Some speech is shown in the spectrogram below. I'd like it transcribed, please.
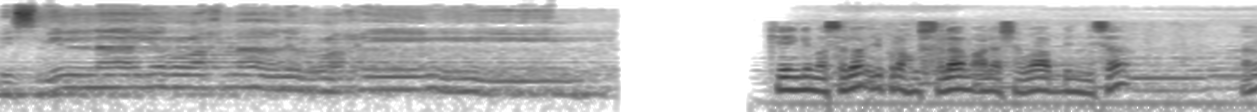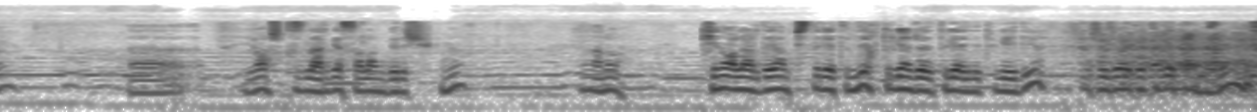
Bismillahirrahmanirrahim. Kengi masala yukrahus salam ala şevab bin nisa. Ee, yosh qizlarga salom berish hukmi. Ana kinolarda ham pistir yetimda yo'q turgan joyda tugaydi tugaydi-yu. O'sha joyda tugatamiz.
